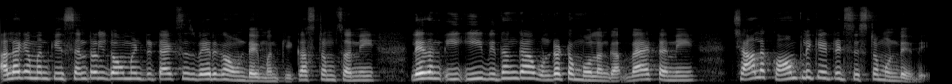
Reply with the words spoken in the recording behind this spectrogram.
అలాగే మనకి సెంట్రల్ గవర్నమెంట్ ట్యాక్సెస్ వేరుగా ఉండేవి మనకి. కస్టమ్స్ అని లేదంటే ఈ ఈ విధంగా ఉండటం మూలంగా వ్యాట్ అని చాలా కాంప్లికేటెడ్ సిస్టమ్ ఉండేది.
